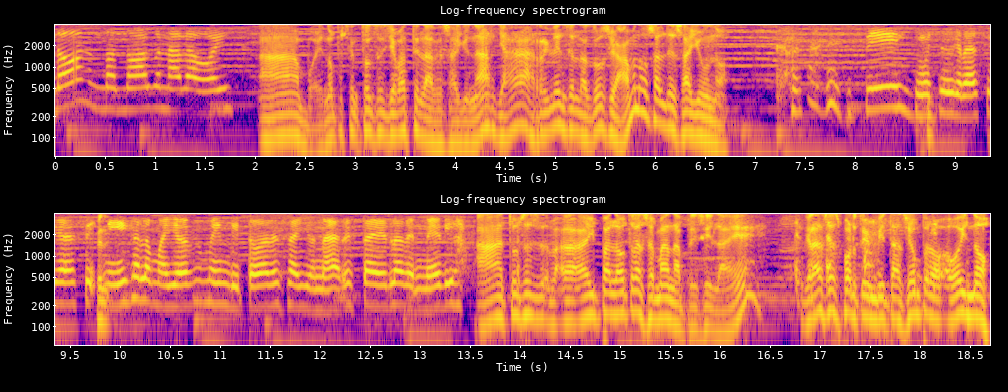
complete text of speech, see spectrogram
no, no, no hago nada hoy. Ah, bueno, pues entonces llévatela a desayunar, ya, arréglense las dos y vámonos al desayuno. Sí, muchas gracias. Sí, Pero- Mi hija la mayor me invitó a desayunar, esta es la del medio. Ah, entonces ahí para la otra semana, Priscila, ¿eh? Gracias por tu invitación, pero hoy no.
